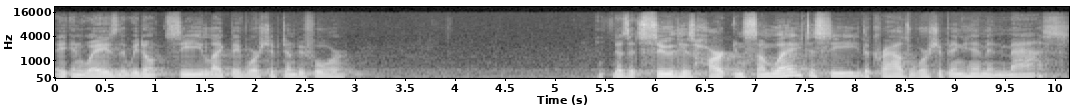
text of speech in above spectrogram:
in ways that we don't see like they've worshiped him before. Does it soothe his heart in some way to see the crowds worshiping him in mass?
